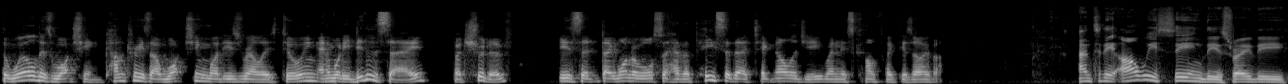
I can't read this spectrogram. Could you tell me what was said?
the world is watching. Countries are watching what Israel is doing. And what he didn't say, but should have, is that they want to also have a piece of that technology when this conflict is over. Antony, are we seeing the Israeli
